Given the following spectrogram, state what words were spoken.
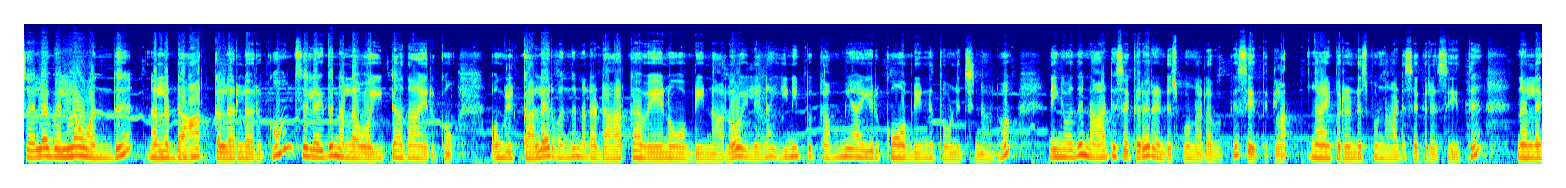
சில வெள்ளம் வந்து நல்லா டார்க் கலரில் இருக்கும். சில இது நல்லா ஒயிட்டாக தான் இருக்கும். உங்களுக்கு கலர் வந்து நல்லா டார்க்காக வேணும் அப்படின்னாலோ இல்லைன்னா இனிப்பு கம்மியாக இருக்கும் அப்படின்னு தோணுச்சுனாலோ நீங்கள் வந்து நாட்டு சர்க்கரை ரெண்டு ஸ்பூன் அளவுக்கு சேர்த்துக்கலாம். நான் இப்போ ரெண்டு ஸ்பூன் நாட்டு சர்க்கரை சேர்த்து நல்லா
